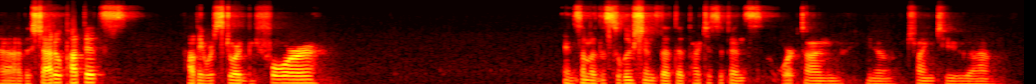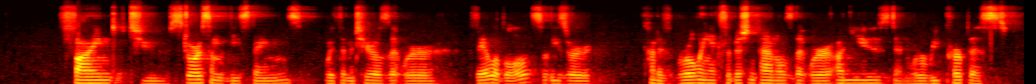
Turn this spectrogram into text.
Uh, the shadow puppets, how they were stored before, and some of the solutions that the participants worked on, you know, trying to um, find to store some of these things with the materials that were available. So these are kind of rolling exhibition panels that were unused and were repurposed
